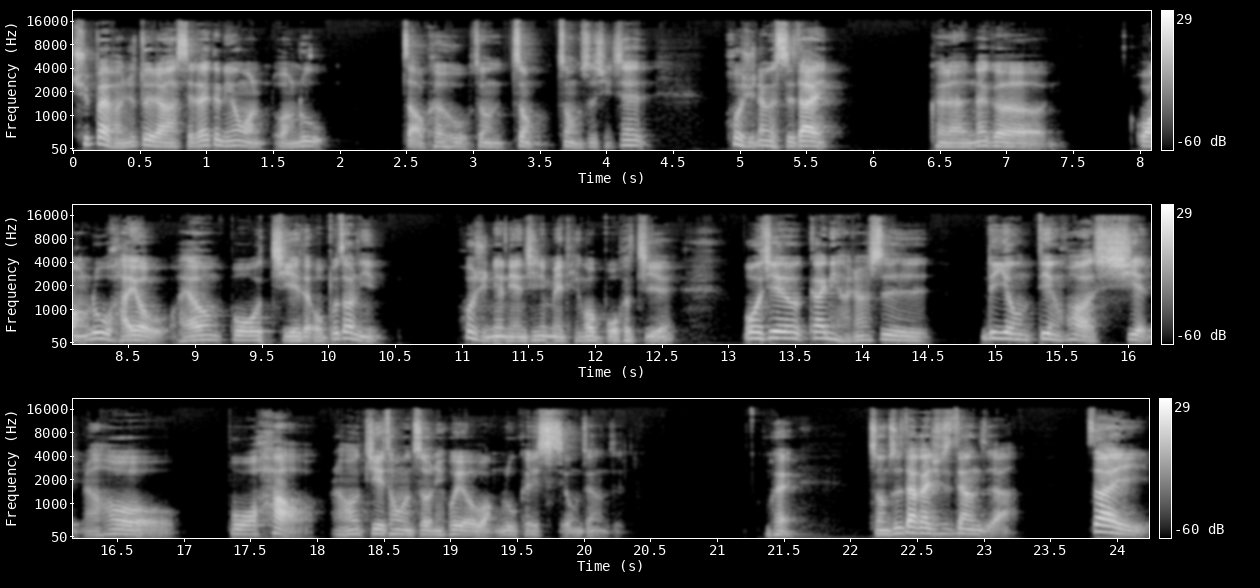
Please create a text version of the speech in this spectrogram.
去拜访就对了，谁在跟你用网网络找客户这种这种这种事情？现在或许那个时代可能那个网络还有还要用拨接的，我不知道你或许你年轻你没听过拨接，拨接的概念好像是利用电话线，然后拨号，然后接通了之后你会有网络可以使用这样子。OK，总之大概就是这样子啊，在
